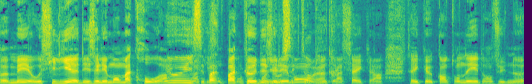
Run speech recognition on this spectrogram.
euh, mais aussi lié à des éléments macro. Hein, oui, oui, hein, c'est pas, pas que des éléments intrinsèques. Hein. C'est que quand on est dans une,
